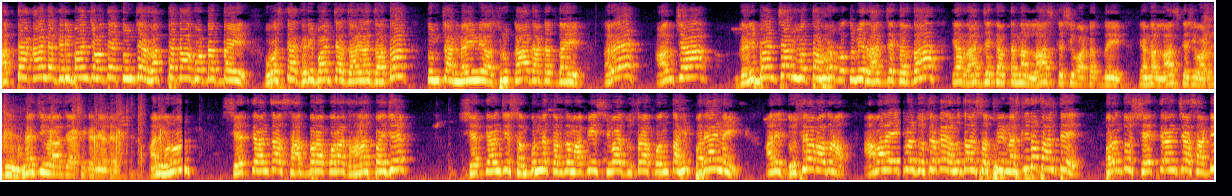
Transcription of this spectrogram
हत्याकांड गरिबांच्या होते तुमचे रक्त का गोटत नाही? वस्त्या गरिबांच्या जाळल्या जातात तुमच्या नयने अश्रू का दाटत नाही? अरे आमच्या गरिबांच्या मतावर तुम्ही राज्य करता या राज्य करताना लाज कशी वाटत नाही? यांना लाज कशी वाटत नाही? म्हणायची वेळ आज या ठिकाणी आल्या आहे. आणि म्हणून शेतकऱ्यांचा सातबारा कोरा झालाच पाहिजे. शेतकऱ्यांची संपूर्ण कर्जमाफी शिवाय दुसरा कोणताही पर्याय नाही. आणि दुसऱ्या बाजूला आम्हाला एक वेळ दुसरं काही अनुदान सबसिडी नसली तर चालते. परंतु शेतकऱ्यांच्यासाठी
